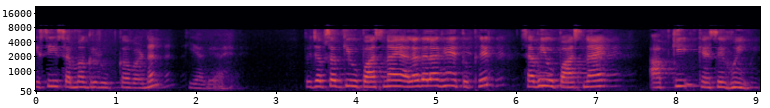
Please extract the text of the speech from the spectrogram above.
इसी समग्र रूप का वर्णन किया गया है। तो जब सबकी उपासनाएँ अलग अलग हैं तो फिर सभी उपासनाएँ आपकी कैसे हुई?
